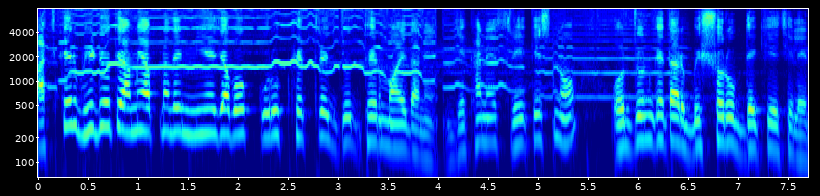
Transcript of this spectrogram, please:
আজকের ভিডিওতে আমি আপনাদের নিয়ে যাব কুরুক্ষেত্রের যুদ্ধের ময়দানে, যেখানে শ্রীকৃষ্ণ অর্জুনকে তার বিশ্বরূপ দেখিয়েছিলেন।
